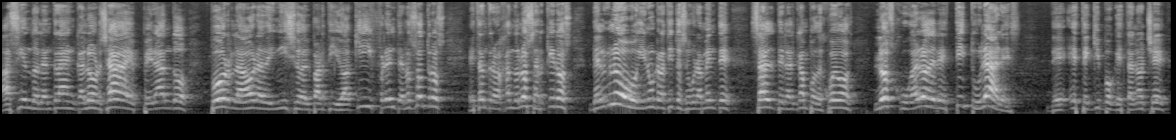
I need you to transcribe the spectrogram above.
haciendo la entrada en calor, ya esperando por la hora de inicio del partido. Aquí, frente a nosotros, están trabajando los arqueros del Globo y en un ratito seguramente salten al campo de juegos los jugadores titulares de este equipo que esta noche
